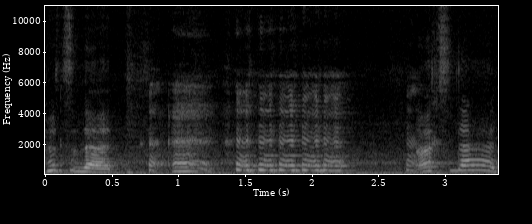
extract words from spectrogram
What's that? What's that?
